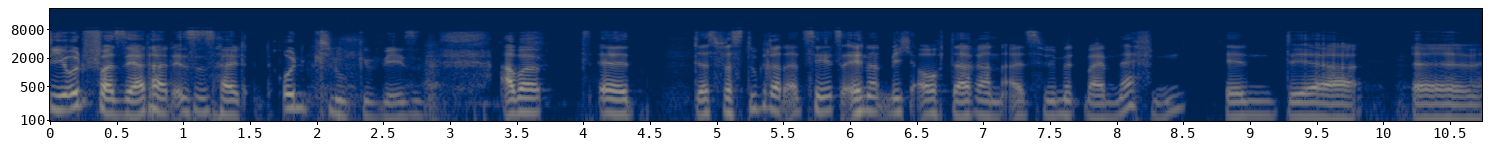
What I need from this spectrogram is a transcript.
Die Unversehrtheit ist es halt unklug gewesen. Aber äh, das, was du gerade erzählst, erinnert mich auch daran, als wir mit meinem Neffen in der, äh,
